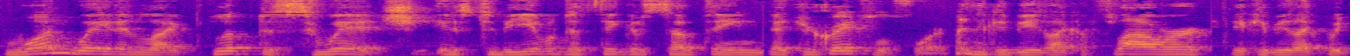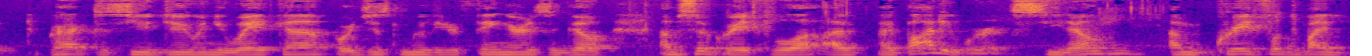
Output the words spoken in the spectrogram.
One way to like flip the switch is to be able to think of something that you're grateful for. And it could be like a flower. It could be like what practice you do when you wake up or just move your fingers and go, I'm so grateful uh, I, my body works, you know? I'm grateful to my,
